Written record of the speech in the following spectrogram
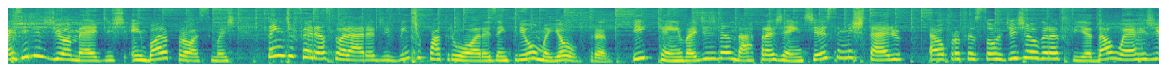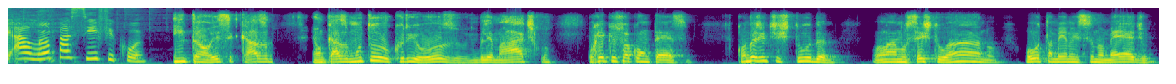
As ilhas Diomedes, embora próximas, têm diferença horária de 24 horas entre uma e outra? E quem vai desvendar pra gente esse mistério é o professor de Geografia da UERJ, Alan Pacífico. Então, esse caso é um caso muito curioso, emblemático. Por que, que isso acontece? Quando a gente estuda lá no sexto ano, ou também no ensino médio,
